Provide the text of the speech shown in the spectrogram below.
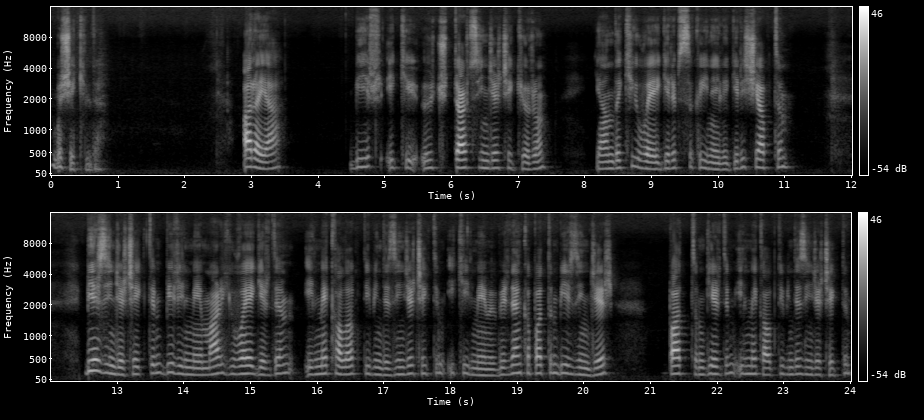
Bu şekilde. Araya 1, 2, 3, 4 zincir çekiyorum. Yandaki yuvaya girip sık iğne ile giriş yaptım. Bir zincir çektim. Bir ilmeğim var. Yuvaya girdim. ilmek alıp dibinde zincir çektim. İki ilmeğimi birden kapattım. Bir zincir battım, girdim. ilmek alıp dibinde zincir çektim.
